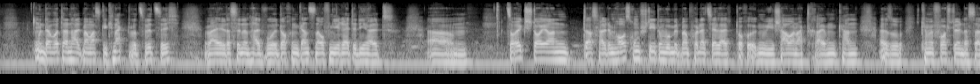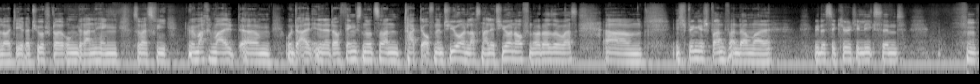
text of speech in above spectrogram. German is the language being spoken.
Und da wird dann halt mal was geknackt, wird's witzig, weil das sind dann halt wohl doch einen ganzen Haufen Geräte, die halt ähm, Zeug steuern, das halt im Haus rumsteht und womit man potenziell halt doch irgendwie Schabernack treiben kann. Also ich kann mir vorstellen, dass da Leute ihre Türsteuerung dranhängen, sowas wie wir machen mal ähm, unter allen Internet of Things Nutzern Tag der offenen Tür und lassen alle Türen offen oder sowas. Ähm, ich bin gespannt, wann da mal wieder Security Leaks sind. Hm.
